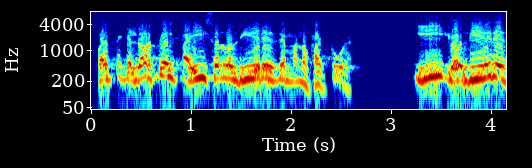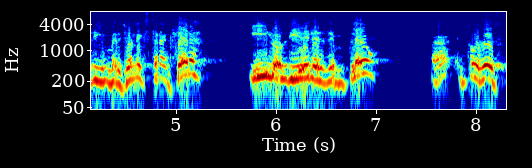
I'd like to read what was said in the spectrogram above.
Acuérdate que el norte del país son los líderes de manufactura y los líderes de inversión extranjera y los líderes de empleo. Entonces,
